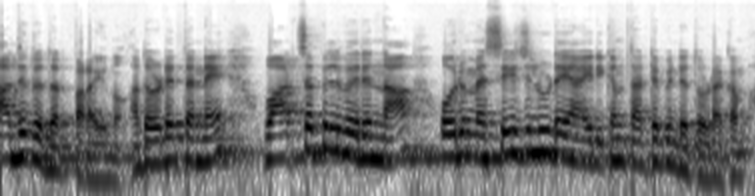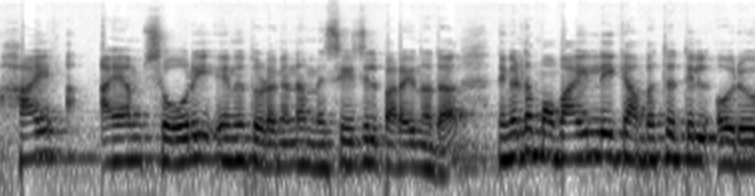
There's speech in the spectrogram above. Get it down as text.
അധികൃതർ പറയുന്നു. അതോടെ തന്നെ വാട്സപ്പിൽ വരുന്ന ഒരു മെസ്സേജിലൂടെ ആയിരിക്കും തട്ടിപ്പിന്റെ തുടക്കം. ഹൈ ഐ ആം സോറി എന്ന് തുടങ്ങുന്ന മെസ്സേജിൽ പറയുന്നത് നിങ്ങളുടെ മൊബൈലിലേക്ക് അബദ്ധത്തിൽ ഒരു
